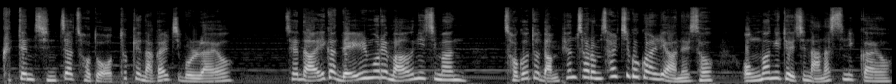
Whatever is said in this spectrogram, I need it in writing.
그땐 진짜 저도 어떻게 나갈지 몰라요. 제 나이가 내일 모레 마흔이지만 적어도 남편처럼 살찌고 관리 안 해서 엉망이 되진 않았으니까요.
